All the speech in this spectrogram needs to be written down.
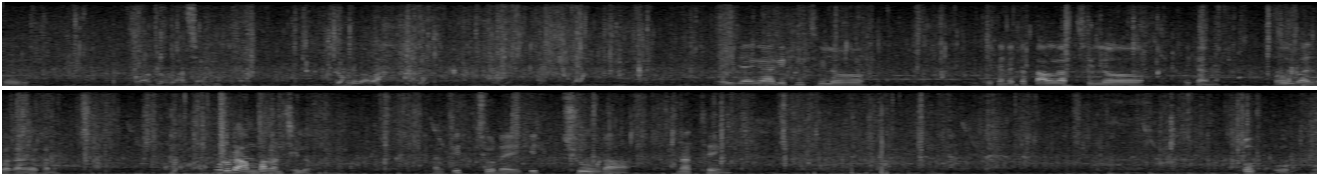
শরীর control আছে। ওরে বাবা এই জায়গা আগে কি ছিল? এখানে একটা তাল গাছ ছিল। এখানে ওই গাছ বাগানের ওখানে। পুরোটা আম বাগান ছিল। কিচ্ছু নেই, কিচ্ছু না নাথিং ও ও ও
